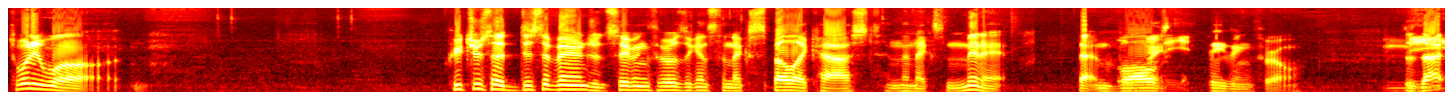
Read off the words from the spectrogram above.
Twenty-one. Creatures had disadvantage in saving throws against the next spell I cast in the next minute that involves Alright. a saving throw. Does that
